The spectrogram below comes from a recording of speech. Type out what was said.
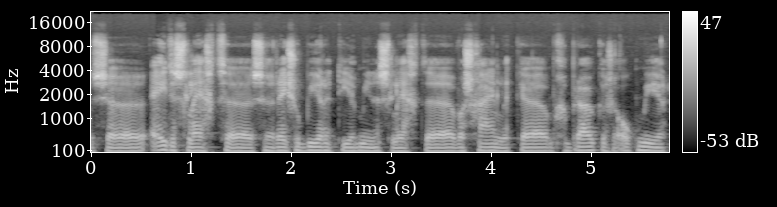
ze eten slecht, uh, ze resorberen thiamine slecht. Uh, waarschijnlijk gebruiken ze ook meer.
